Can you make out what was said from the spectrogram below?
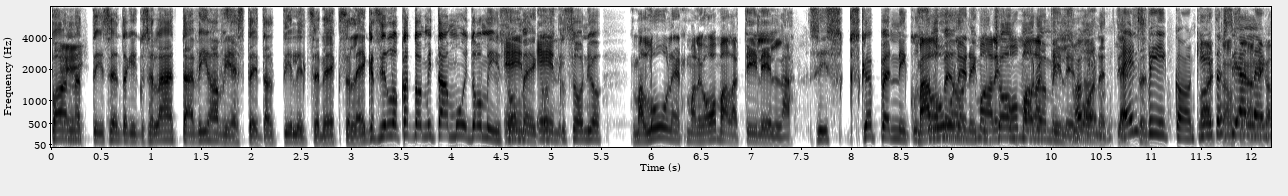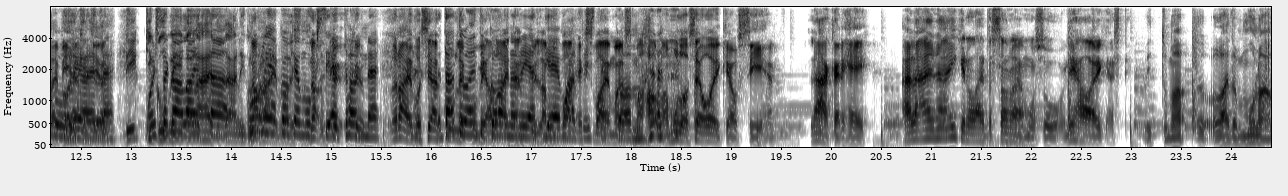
pannattiin sen takia, kun se lähettää vihaviestejä tältä tilit sen Excelle. Eikä silloin katso mitään muita omia someja, En- koska en. se on jo, Mä luulin, että mä olin omalla tilillä. siis Sköpen niinku Mä some luulin, on niinku John omalla Bonomin tilillä. suonet. tiedätkö? Ensi viikkoon. Kiitos jälleen siellä kuulijoille. Muistakaa laittaa lähetetään niinku kokemuksia ky- tonne Raivoisia kuulekuvia laitan kyllä mun ex-vaimoille, jos mä haluan. Mulla on se oikeus siihen. Lääkäri, hei. Älä enää ikinä laita sanoja mun suuhun. Ihan oikeasti. Vittu, mä laitan munaa.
